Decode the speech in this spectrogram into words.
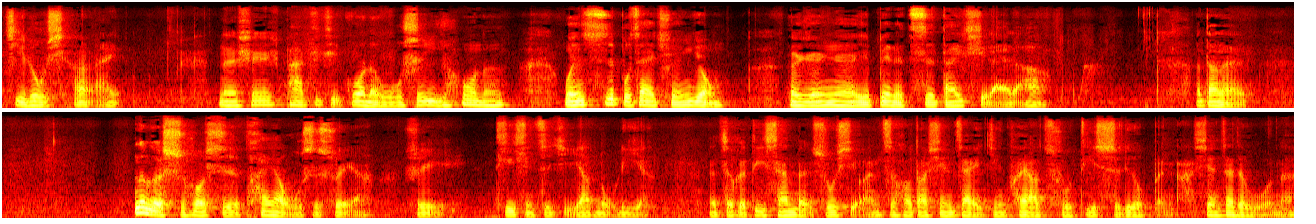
记录下来。那生怕自己过了五十以后呢，文思不再泉涌，而人呢也变得痴呆起来了啊。那当然，那个时候是快要五十岁啊，所以提醒自己要努力啊。那这个第三本书写完之后，到现在已经快要出第十六本了。现在的我呢，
